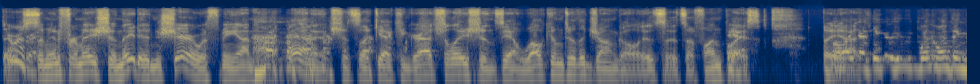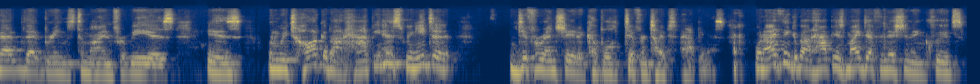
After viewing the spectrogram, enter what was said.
there was right. some information they didn't share with me on how to manage. It's like yeah congratulations. Yeah welcome to the jungle. It's it's a fun place. yeah. But well, yeah. like I think uh, one, one thing that that brings to mind for me is is when we talk about happiness, we need to differentiate a couple different types of happiness. When I think about happiness, my definition includes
